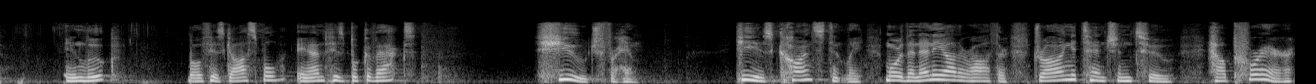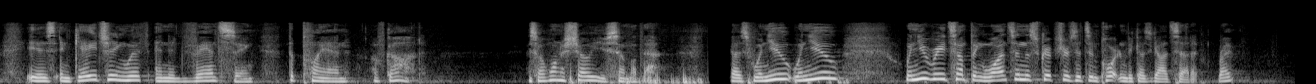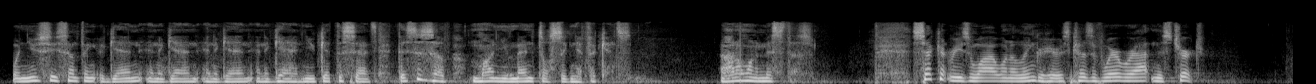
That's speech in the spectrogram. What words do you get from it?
in Luke, both his gospel and his book of Acts, huge for him. He is constantly, more than any other author, drawing attention to how prayer is engaging with and advancing the plan of God. And so I want to show you some of that. Because when you, when you, when you read something once in the scriptures, it's important because God said it, right? When you see something again and again and again and again, you get the sense this is of monumental significance. I don't want to miss this. Second reason why I want to linger here is because of where we're at in this church,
